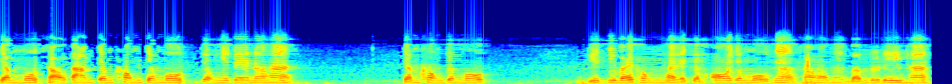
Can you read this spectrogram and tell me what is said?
192.168.0.1 giống như trên đó ha. Chấm 0.1 viết như vậy không phải là chấm o chấm 1 nha. Sau đó mình bấm rồi đi ha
